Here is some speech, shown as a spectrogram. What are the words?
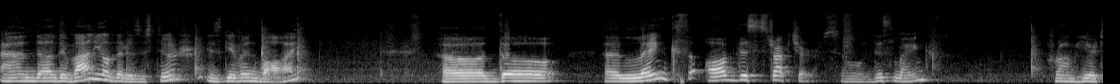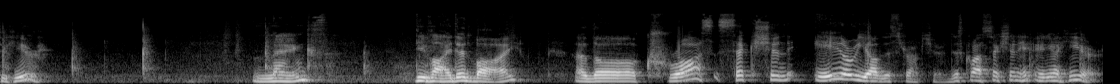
And uh, the value of the resistor is given by uh, the uh, length of this structure. So this length from here to here length divided by the cross-section area of the structure. This cross-section area here.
